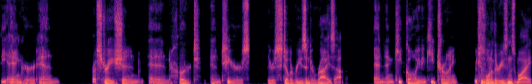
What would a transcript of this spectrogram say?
the anger and frustration and hurt and tears, there's still a reason to rise up and, and keep going and keep trying, which is one of the reasons why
